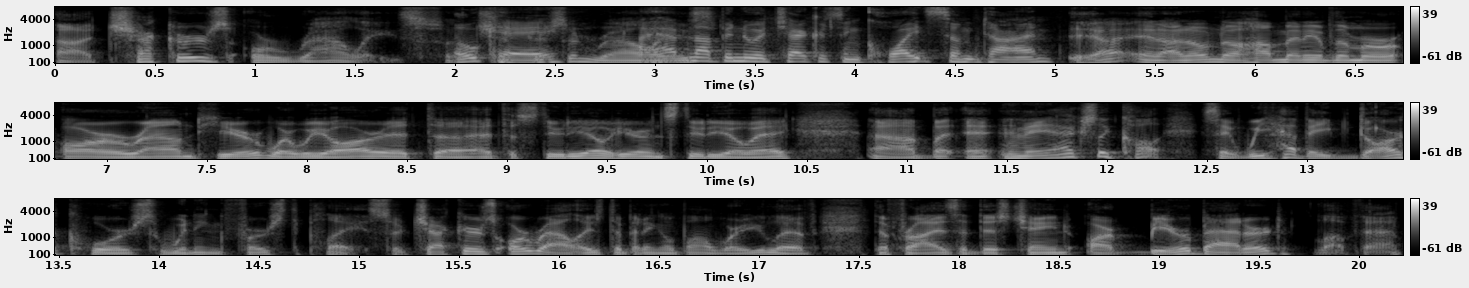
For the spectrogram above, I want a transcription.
Uh, checkers or Rally's? So okay. checkers and Rally's. I have not been to a Checkers in quite some time. Yeah, and I don't know how many of them are, are around here where we are at uh, at the studio here in Studio A, uh, but and they actually call say we have a dark horse winning first place. So checkers or Rally's, depending upon where you live. The fries at this chain are beer battered, love that,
